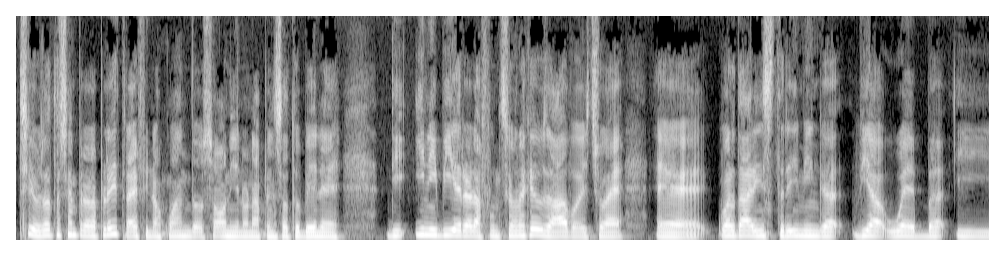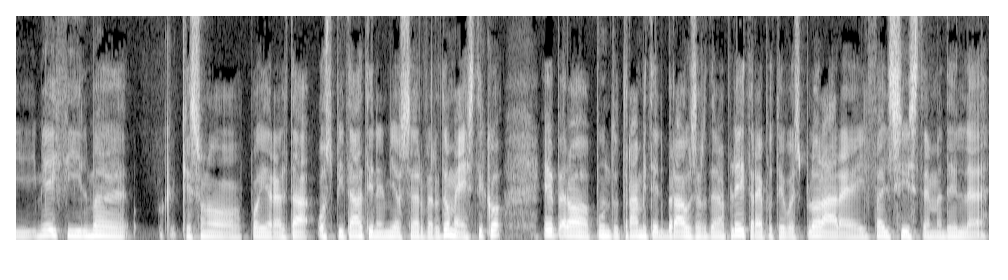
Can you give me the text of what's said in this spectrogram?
Sì, ho usato sempre la Play 3 fino a quando Sony non ha pensato bene di inibire la funzione che usavo, e cioè eh, guardare in streaming via web i, i miei film che sono poi in realtà ospitati nel mio server domestico e però appunto tramite il browser della Play 3 potevo esplorare il file system del,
